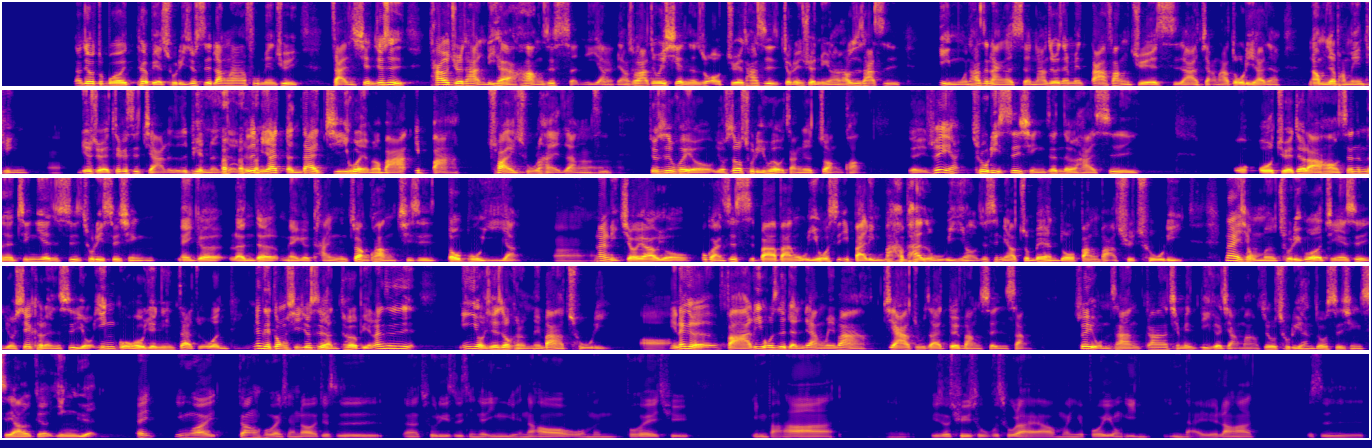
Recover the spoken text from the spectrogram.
那就都不会特别处理，就是让他负面去展现，就是他会觉得他很厉害，他好像是神一样。比方说，他就会现身说，哦，觉得他是九天玄女啊，或是他是地母，他是哪个神，然后就在那边大放厥词啊，讲他多厉害的，然后我们在旁边听哦，你就觉得这个是假的，这是骗人的。可是你在等待机会，有没有把他一把踹出来这样子？嗯就是会有有时候处理会有这样的状况，对，所以处理事情真的还是我我觉得啦哈，圣人们的经验是处理事情每个人的每个卡因状况其实都不一样，嗯那你就要有不管是十八般武艺或是一百零八般武艺哦，就是你要准备很多方法去处理。那以前我们处理过的经验是，有些可能是有因果或原因债主的问题，那个东西就是很特别，但是你有些时候可能没办法处理。哦你，那个法力或是能量没办法加注在对方身上，所以我们常常刚刚前面第一个讲嘛，就处理很多事情是要有个因缘。哎，另外刚刚忽然想到，就是呃处理事情的因缘，然后我们不会去硬把它，呃，比如说驱除不出来啊，我们也不会用硬硬来的让它就是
